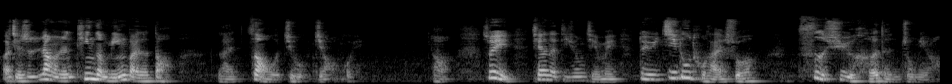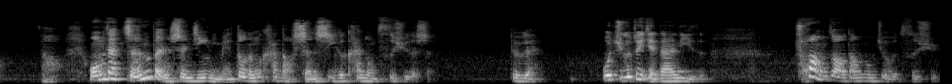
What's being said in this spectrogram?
而且是让人听得明白的道，来造就教会，啊，所以亲爱的弟兄姐妹，对于基督徒来说，次序何等重要啊！我们在整本圣经里面都能够看到，神是一个看重次序的神，对不对？我举个最简单的例子，创造当中就有次序，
